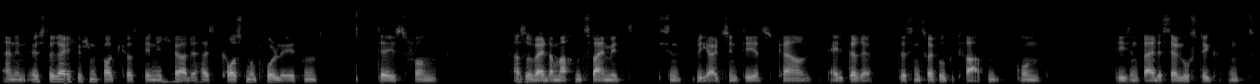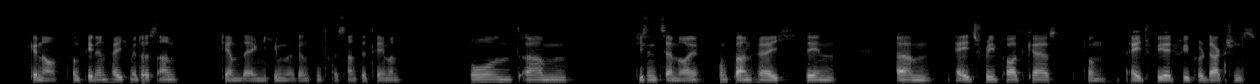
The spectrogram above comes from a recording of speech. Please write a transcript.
einen österreichischen Podcast, den ich höre, der heißt Kosmoproleten. Der ist von, also weil da machen zwei mit, die sind, wie alt sind die jetzt? Keine Ahnung, ältere. Das sind zwei Fotografen und die sind beide sehr lustig und genau, von denen höre ich mir das an. Die haben da eigentlich immer ganz interessante Themen. Und ähm, die sind sehr neu. Und dann höre ich den ähm, H3 Podcast von HV3 Productions.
